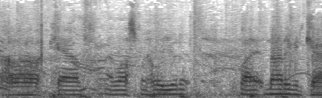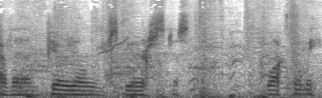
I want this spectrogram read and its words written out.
Uh, Cav. I lost my whole unit. But not even Cav, uh, Imperial Spears. Just walked through me.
